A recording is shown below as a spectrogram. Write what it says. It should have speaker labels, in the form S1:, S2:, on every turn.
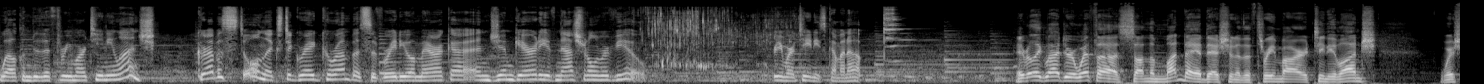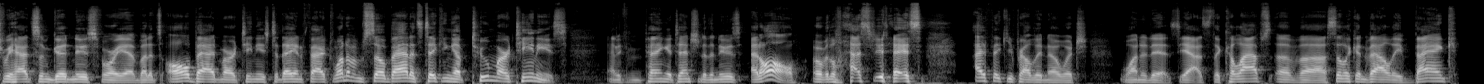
S1: Welcome to the Three Martini Lunch. Grab a stool next to Greg Corombos of Radio America and Jim Geraghty of National Review. Three Martinis coming up.
S2: Hey, really glad you're with us on the Monday edition of the Three Martini Lunch. Wish we had some good news for you, but it's all bad martinis today. In fact, one of them so bad it's taking up two martinis. And if you've been paying attention to the news at all over the last few days, I think you probably know which one it is. Yeah, it's the collapse of uh, Silicon Valley Bank,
